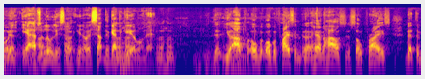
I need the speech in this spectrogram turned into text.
for. Yeah, Uh-huh. absolutely. So you know, something's got to give on that. The- You out over overprice and uh, have the houses so priced that the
